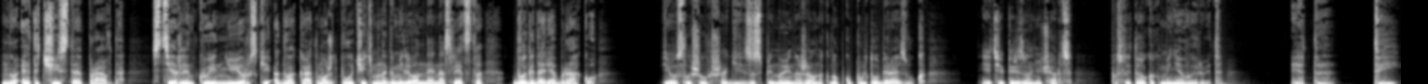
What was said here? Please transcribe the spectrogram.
но это чистая правда — Стерлинг Куин, нью-йоркский адвокат, может получить многомиллионное наследство благодаря браку. Я услышал шаги за спиной и нажал на кнопку пульта, убирая звук. «Я тебе перезвоню, Чарльз, после того, как меня вырвет». «Это ты?»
